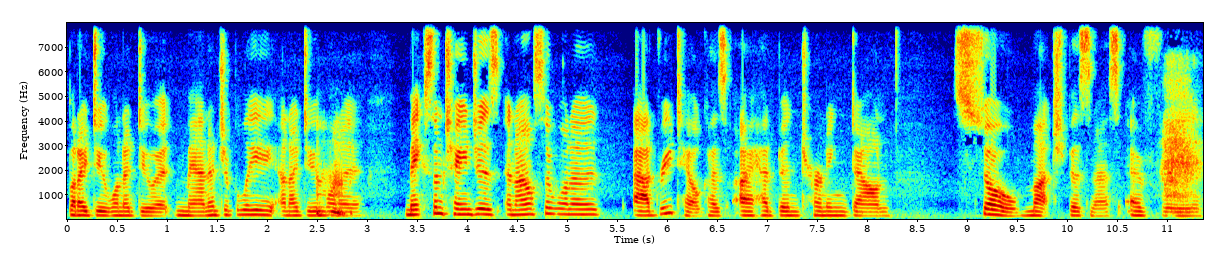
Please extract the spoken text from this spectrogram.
but i do want to do it manageably and i do Mhm. want to make some changes and i also want to add retail because i had been turning down so much business every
